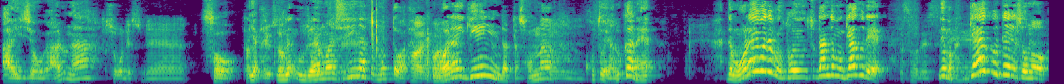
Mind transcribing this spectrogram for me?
愛情があるな。そうですね。そう。いや、うら、羨ましいなと思ったわ。はいはいお笑い芸人だったらそんうなんことやるかね。でも、お笑いはでも、そういう、なんでもギャグで、そうですでね。も、ギャグで、その、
